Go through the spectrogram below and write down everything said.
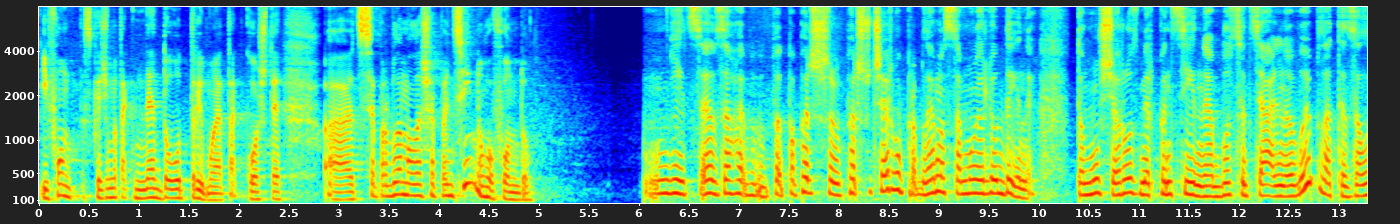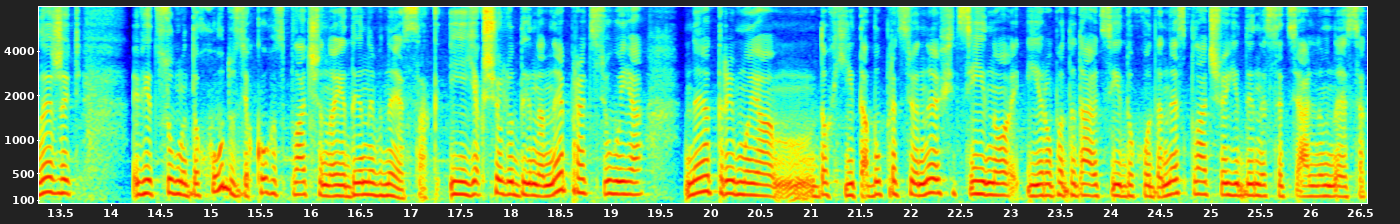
і фонд, скажімо так, не доотримує так кошти. Це проблема лише пенсійного фонду. Ні, це взага- по-перше, в першу чергу проблема самої людини, тому що розмір пенсійної або соціальної виплати залежить від суми доходу, з якого сплачено єдиний внесок. І якщо людина не працює, не отримує дохід або працює неофіційно і роботодавець її доходи не сплачує єдиний соціальний внесок,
